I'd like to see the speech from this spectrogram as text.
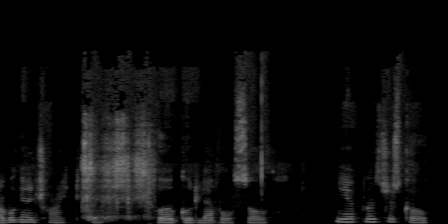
and we're going to try to get to a good level. So yeah, let's just go.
